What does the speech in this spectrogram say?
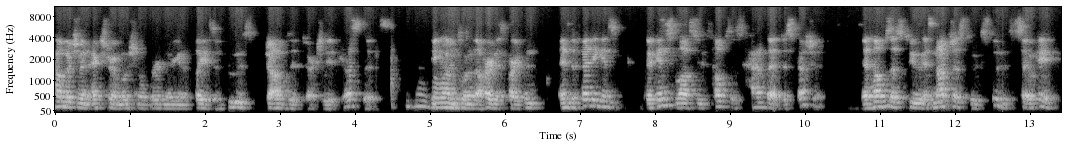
how much of an extra emotional burden are you going to place and whose job is it to actually address this mm-hmm. becomes one of the hardest parts. And, and defending against, against lawsuits helps us have that discussion. It helps us to, it's not just to exclude, it's to say, okay,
